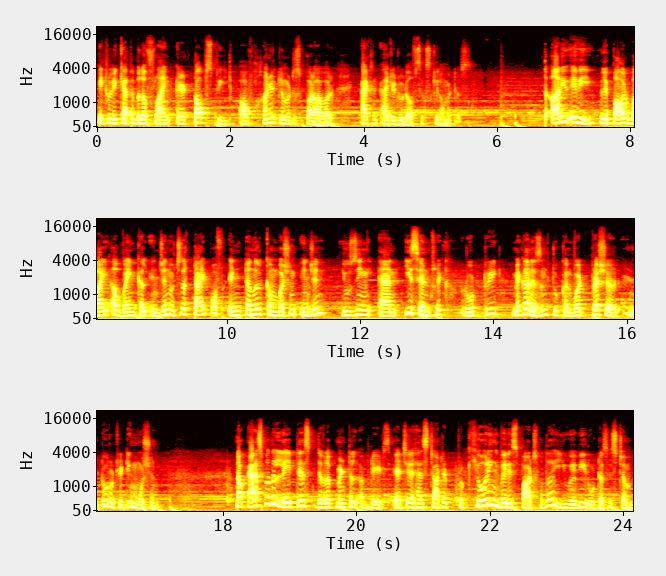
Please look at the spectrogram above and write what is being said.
It will be capable of flying at a top speed of 100 kilometers per hour at an altitude of 6 kilometers. The RUAV will be powered by a Wankel engine which is a type of internal combustion engine using an eccentric rotary mechanism to convert pressure into rotating motion. Now as per the latest developmental updates, HAL has started procuring various parts for the UAV rotor system.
